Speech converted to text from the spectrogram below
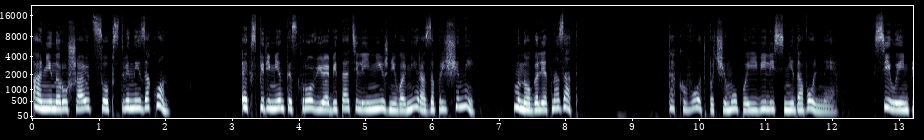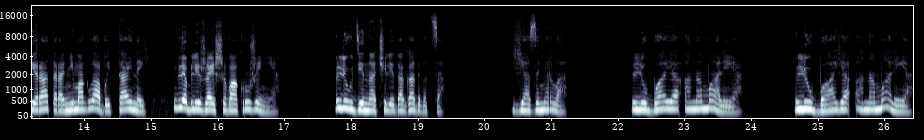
Они нарушают собственный закон. Эксперименты с кровью обитателей Нижнего мира запрещены много лет назад. Так вот почему появились недовольные. Сила императора не могла быть тайной для ближайшего окружения. Люди начали догадываться. Я замерла. Любая аномалия — любая аномалия.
